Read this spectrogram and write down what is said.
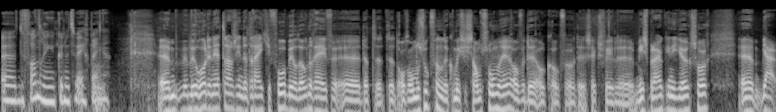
de veranderingen kunnen teweegbrengen. Ehm, we, hoorden net trouwens in dat rijtje voorbeelden ook nog even... eh, dat, het onderzoek van de commissie Samson... Over de, ook over de seksuele misbruik in de jeugdzorg. Ehm, ja,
